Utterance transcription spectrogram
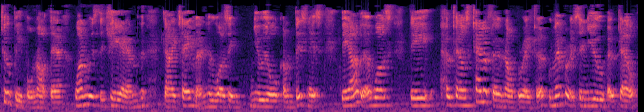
two people not there. One was the GM, Guy Tayman, who was in New York on business. The other was the hotel's telephone operator. Remember, it's a new hotel.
